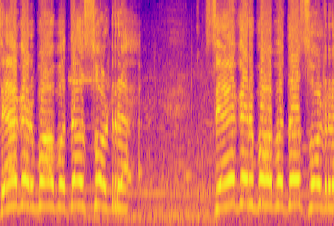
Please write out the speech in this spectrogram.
சேகர் பாபா தான் சொல்ற. சேகர் பாபா தான் சொல்ற.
